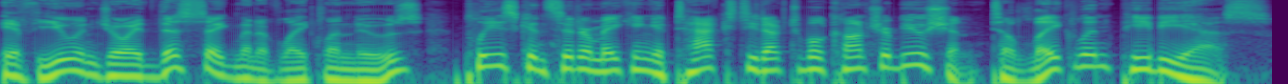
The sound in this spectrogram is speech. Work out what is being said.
If you enjoyed this segment of Lakeland News, please consider making a tax-deductible contribution to Lakeland PBS.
